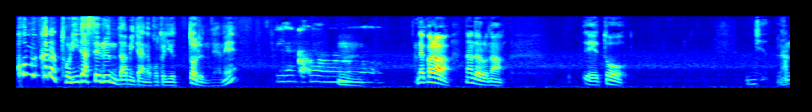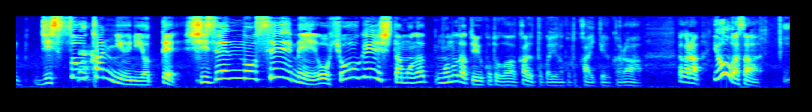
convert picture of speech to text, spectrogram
込むから取り出せるんだみたいなこと言っとるんだよね。なんか、うん。うんだから、なんだろうな、えっ、と、じなん実相関入によって自然の生命を表現したものものだということがわかるとかいうようなこと書いてるから、だから、要はさ、い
